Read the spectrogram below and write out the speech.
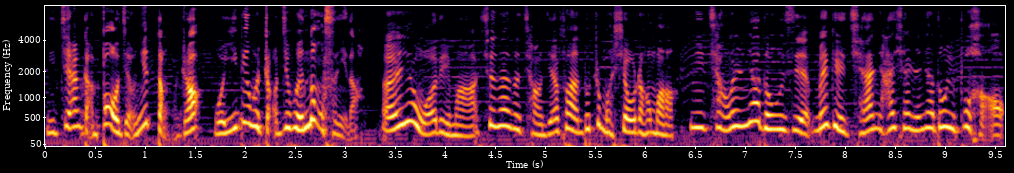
你既然敢报警，你等着，我一定会找机会弄死你的。哎呀，我的妈！现在的抢劫犯都这么嚣张吗？你抢了人家东西，没给钱，你还嫌人家东西不好，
